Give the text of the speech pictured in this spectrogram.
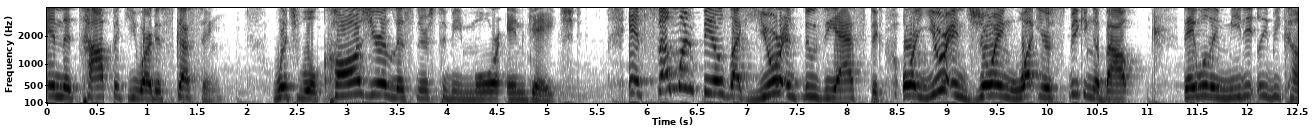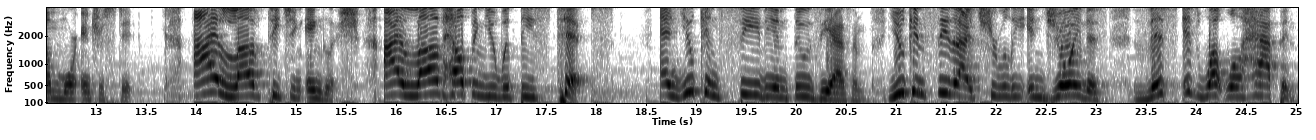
in the topic you are discussing, which will cause your listeners to be more engaged. If someone feels like you're enthusiastic or you're enjoying what you're speaking about, they will immediately become more interested. I love teaching English. I love helping you with these tips. And you can see the enthusiasm. You can see that I truly enjoy this. This is what will happen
